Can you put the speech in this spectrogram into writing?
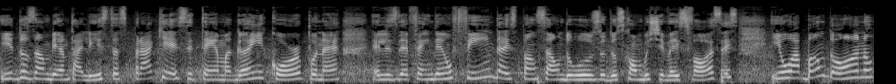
e dos ambientalistas, para que esse tema ganhe corpo, né? Eles defendem o fim da expansão do uso dos combustíveis fósseis e o abandono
